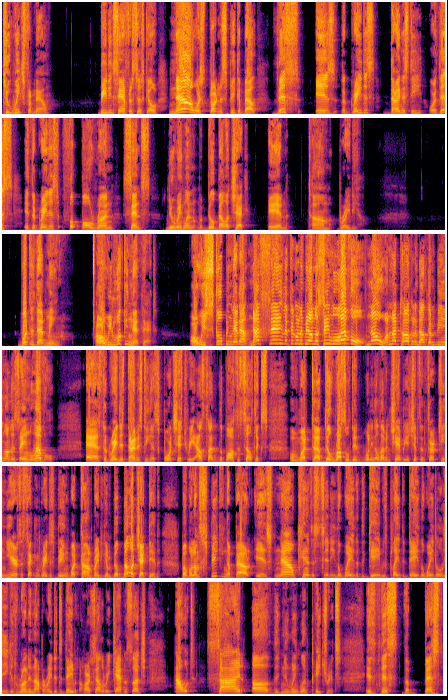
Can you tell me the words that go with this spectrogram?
two weeks from now beating San Francisco. Now we're starting to speak about this is the greatest dynasty, or this is the greatest football run since New England with Bill Belichick and Tom Brady. What does that mean? Are we looking at that? Are we scoping that out? Not saying that they're going to be on the same level. No, I'm not talking about them being on the same level as the greatest dynasty in sports history outside of the Boston Celtics, what uh, Bill Russell did, winning 11 championships in 13 years, the second greatest being what Tom Brady and Bill Belichick did. But what I'm speaking about is now Kansas City, the way that the game is played today, the way the league is run and operated today with the hard salary cap and such, outside of the New England Patriots. Is this the best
